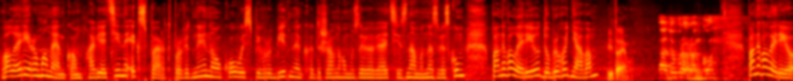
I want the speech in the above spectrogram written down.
Валерій Романенко, авіаційний експерт, провідний науковий співробітник Державного музею авіації з нами на зв'язку. Пане Валерію, доброго дня вам. Вітаємо. А, доброго ранку. Пане Валерію,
